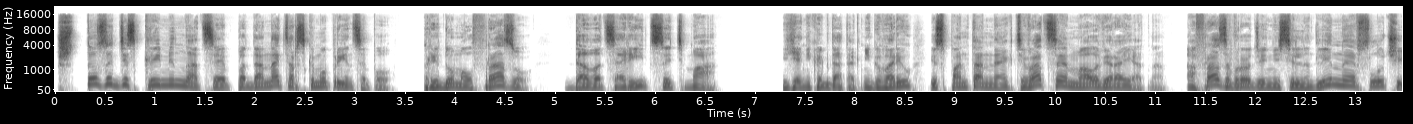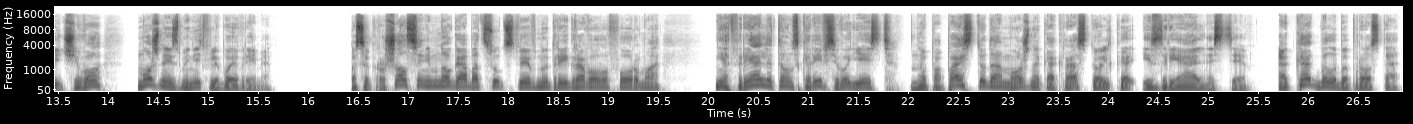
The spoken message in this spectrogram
Что за дискриминация по донатерскому принципу? придумал фразу «Довоцарить «Да тьма». Я никогда так не говорю, и спонтанная активация маловероятна. А фраза вроде не сильно длинная, в случае чего можно изменить в любое время. Посокрушался немного об отсутствии внутриигрового форума. Нет, в реале-то он, скорее всего, есть, но попасть туда можно как раз только из реальности. А как было бы просто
